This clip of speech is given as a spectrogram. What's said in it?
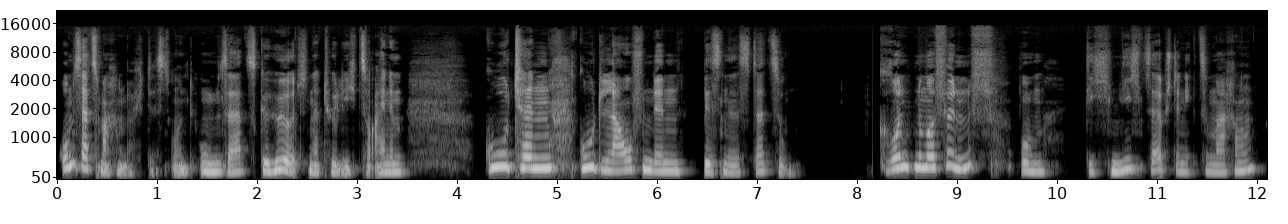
Umsatz machen möchtest. Und Umsatz gehört natürlich zu einem guten, gut laufenden Business dazu. Grund Nummer fünf, um dich nicht selbstständig zu machen.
